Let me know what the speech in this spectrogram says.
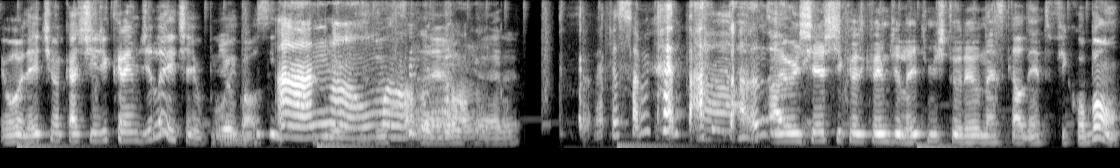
Eu olhei, tinha uma caixinha de creme de leite. Aí eu, pô, igualzinho. Ah, não, mano. não. cara. A pessoa me retardando. Aí eu enchi a xícara de creme de leite, misturei o Nescau dentro, ficou bom.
